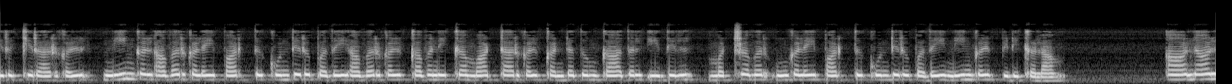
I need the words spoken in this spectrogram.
இருக்கிறார்கள். நீங்கள் அவர்களை பார்த்து கொண்டிருப்பதை அவர்கள் கவனிக்க மாட்டார்கள். கண்டதும் காதல் இதில் மற்றவர் உங்களை பார்த்து கொண்டிருப்பதை நீங்கள் பிடிக்கலாம். ஆனால்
